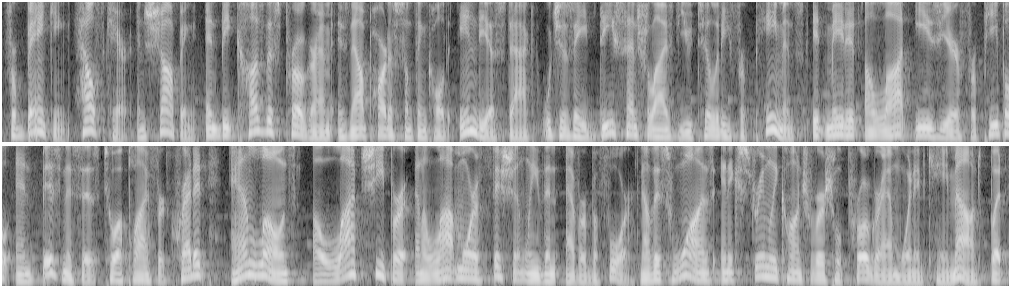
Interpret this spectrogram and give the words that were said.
for banking, health healthcare, and shopping. And because this program is now part of something called India Stack, which is a decentralized utility for payments, it made it a lot easier for people and businesses to apply for credit and loans a lot cheaper and a lot more efficiently than ever before. Now, this was an extremely controversial program when it came out, but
